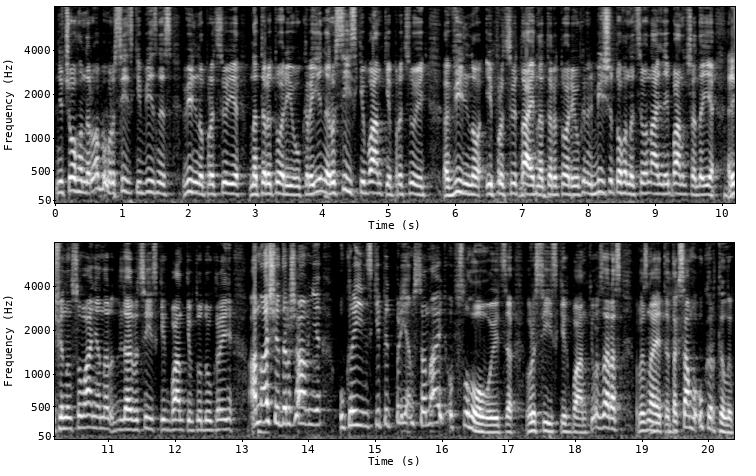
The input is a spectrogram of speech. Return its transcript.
нічого не робимо. Російський бізнес вільно працює на території України. Російські банки працюють е, вільно і процвітають на території України. Більше того, Національний банк ще дає рефінансування на- для російських банків тут в Україні. А наші державні українські підприємства навіть обслуговуються в російських банків. От зараз ви знаєте, так само Укртелеком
